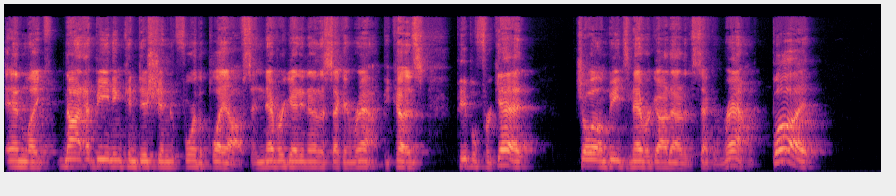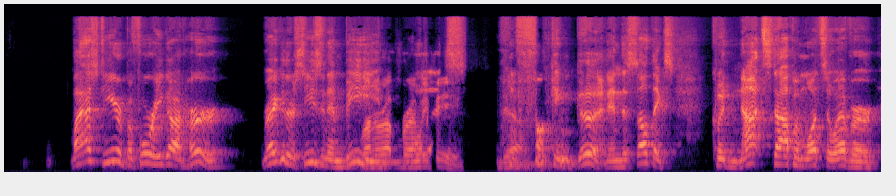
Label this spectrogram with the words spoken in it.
and like not being in condition for the playoffs and never getting out of the second round because people forget Joel Embiid's never got out of the second round. But last year, before he got hurt, regular season Embiid Runner up for MVP. was Yeah. fucking good, and the Celtics could not stop him whatsoever.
